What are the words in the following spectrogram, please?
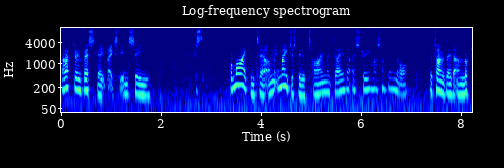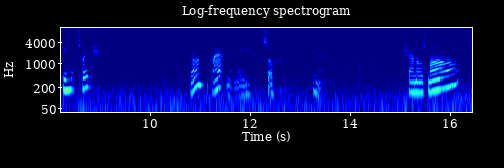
I'll have to investigate basically and see, because from what I can tell, I mean, it may just be the time of day that I stream or something, or the time of day that I'm looking at Twitch. There aren't that many sort of, you know, channels marked.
